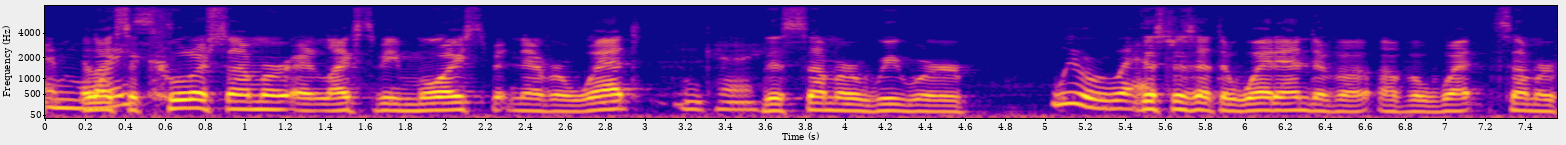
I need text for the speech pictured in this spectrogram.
and moist? It likes a cooler summer. It likes to be moist but never wet. okay. This summer we were we were wet. this was at the wet end of a, of a wet summer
